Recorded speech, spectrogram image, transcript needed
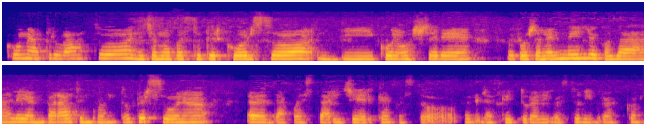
come ha trovato, diciamo, questo percorso di conoscere Coco Chanel meglio e cosa lei ha imparato in quanto persona eh, da questa ricerca, questo, la scrittura di questo libro, ecco.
